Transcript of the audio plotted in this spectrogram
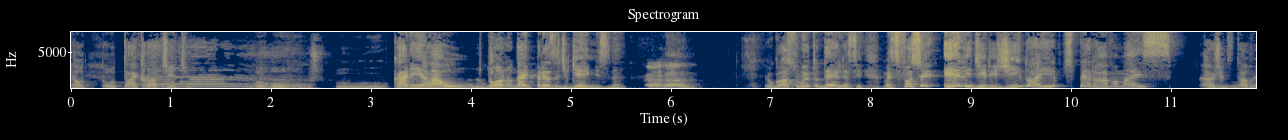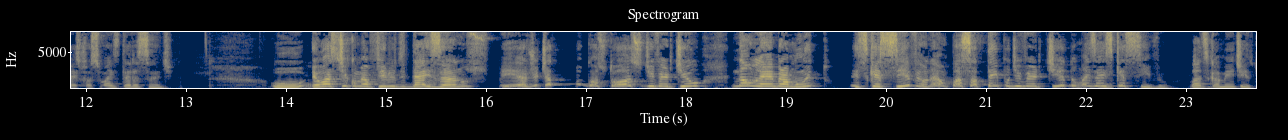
É o, o Taika ah. Waititi. O, o, o, carinha lá, o, o, dono da empresa de games, né? Uhum. Eu gosto muito dele, assim. Mas se fosse ele dirigindo, aí esperava mais Acho que talvez fosse mais interessante. O, eu assisti com meu filho de 10 anos e a gente gostou, se divertiu. Não lembra muito, esquecível, né? Um passatempo divertido, mas é esquecível. Basicamente isso.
